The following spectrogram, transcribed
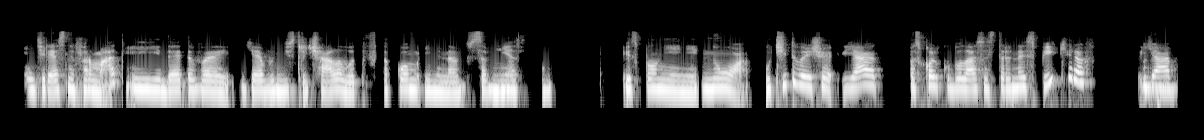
интересный формат, и до этого я его не встречала вот в таком именно совместном исполнении. Но, учитывая еще, я, поскольку была со стороны спикеров, mm-hmm. я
